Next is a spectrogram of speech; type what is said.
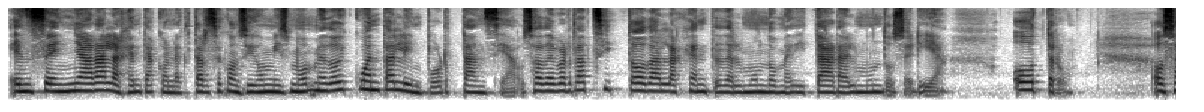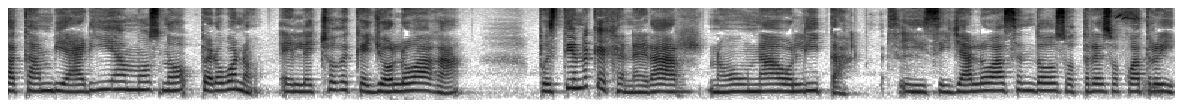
enseñar a la gente a conectarse consigo mismo, me doy cuenta de la importancia. O sea, de verdad, si toda la gente del mundo meditara, el mundo sería otro. O sea, cambiaríamos, ¿no? Pero bueno, el hecho de que yo lo haga pues tiene que generar, ¿no? Una olita. Y si ya lo hacen dos o tres o cuatro y,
